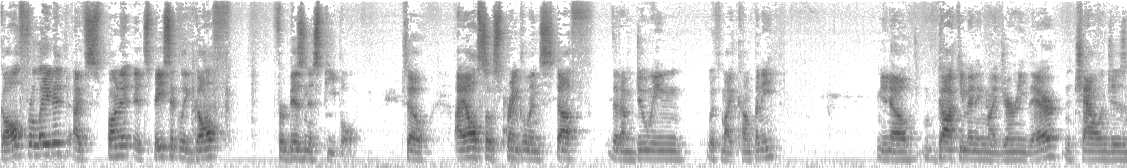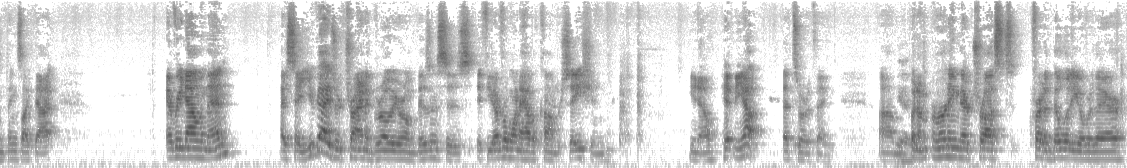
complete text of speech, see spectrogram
golf related. I've spun it. It's basically golf for business people. So I also sprinkle in stuff that I'm doing with my company, you know, documenting my journey there and challenges and things like that. Every now and then, I say, you guys are trying to grow your own businesses. If you ever want to have a conversation, you know, hit me up, that sort of thing. Um, Yeah. But I'm earning their trust, credibility over there,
